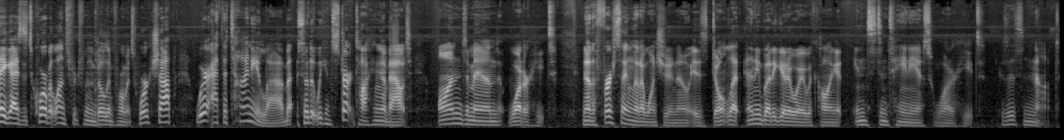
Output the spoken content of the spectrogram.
Hey guys, it's Corbett Lunsford from the Building Performance Workshop. We're at the Tiny Lab so that we can start talking about on-demand water heat. Now the first thing that I want you to know is don't let anybody get away with calling it instantaneous water heat, because it's not.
